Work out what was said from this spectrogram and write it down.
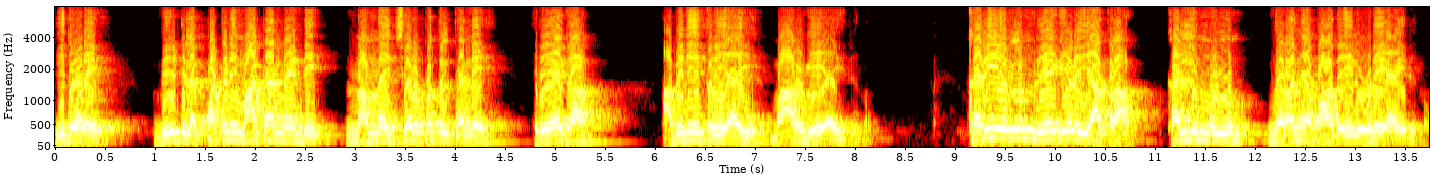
ഇതോടെ വീട്ടിലെ പട്ടിണി മാറ്റാൻ വേണ്ടി നമ്മെ ചെറുപ്പത്തിൽ തന്നെ രേഖ അഭിനേത്രിയായി മാറുകയായിരുന്നു. കരിയറിലും രേഖയുടെ യാത്ര കല്ലും മുള്ളും നിറഞ്ഞ പാതയിലൂടെയായിരുന്നു.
